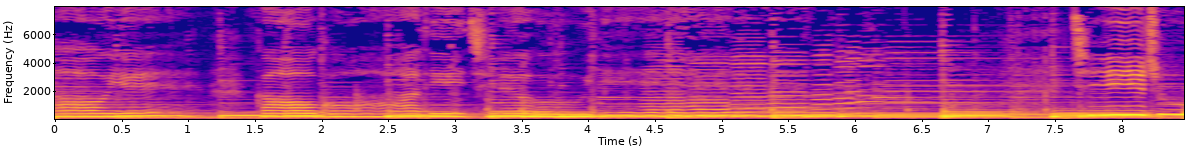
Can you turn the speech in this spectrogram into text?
皓月高挂的秋夜。记住。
